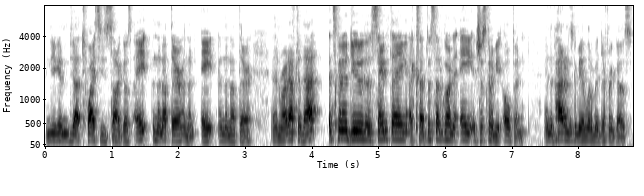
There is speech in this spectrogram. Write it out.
and you're gonna do that twice you saw. It goes 8 and then up there and then 8 and then up there. And then right after that, it's going to do the same thing except instead of going to 8, it's just going to be open. And the pattern is going to be a little bit different. It goes,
